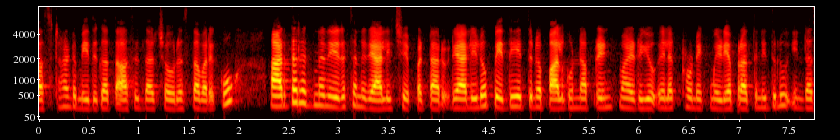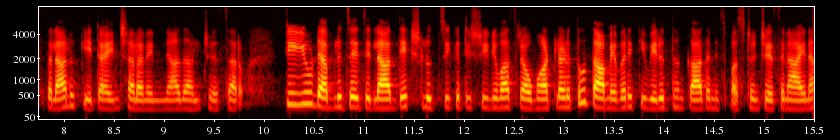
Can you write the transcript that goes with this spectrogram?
బస్టాండ్ మీదుగా తహసీల్దార్ చౌరస్తా వరకు అర్ధనగ్న నిరసన ర్యాలీ చేపట్టారు. ర్యాలీలో పెద్ద ఎత్తున పాల్గొన్న ప్రింట్ మరియు ఎలక్ట్రానిక్ మీడియా ప్రతినిధులు ఇండ్ల స్థలాలు కేటాయించాలని నినాదాలు చేశారు. టీయూడబ్ల్యూజే జిల్లా అధ్యక్షులు చికటి శ్రీనివాసరావు మాట్లాడుతూ తామెవరికి విరుద్ధం కాదని స్పష్టం చేసిన ఆయన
